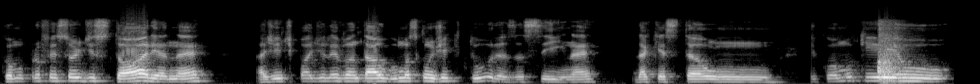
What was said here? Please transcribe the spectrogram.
como professor de história, né, a gente pode levantar algumas conjecturas, assim, né, da questão de como que o,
